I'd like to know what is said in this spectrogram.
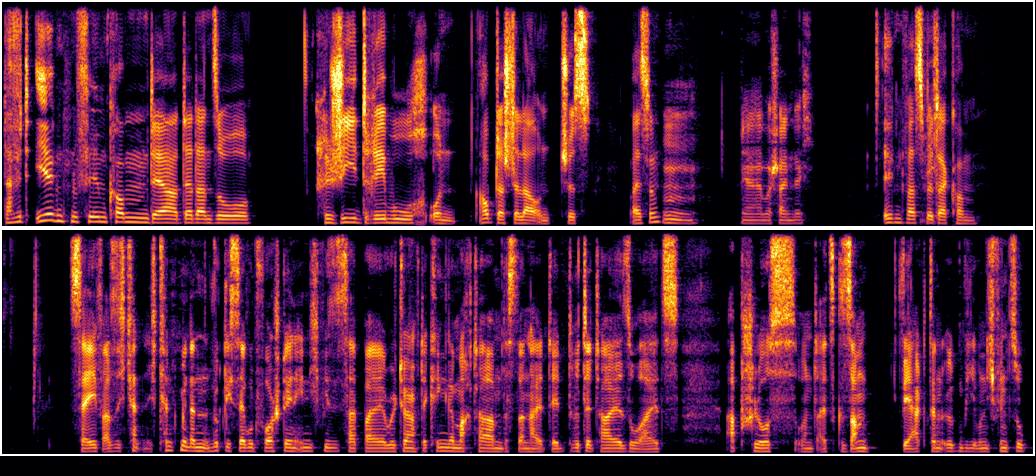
Da wird irgendein Film kommen, der, der dann so Regie, Drehbuch und Hauptdarsteller und tschüss. Weißt du? Hm, ja, wahrscheinlich. Irgendwas wird da kommen. Safe. Also ich kann, ich könnte mir dann wirklich sehr gut vorstellen, ähnlich wie sie es halt bei Return of the King gemacht haben, dass dann halt der dritte Teil so als Abschluss und als Gesamtwerk dann irgendwie. Und ich finde, so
